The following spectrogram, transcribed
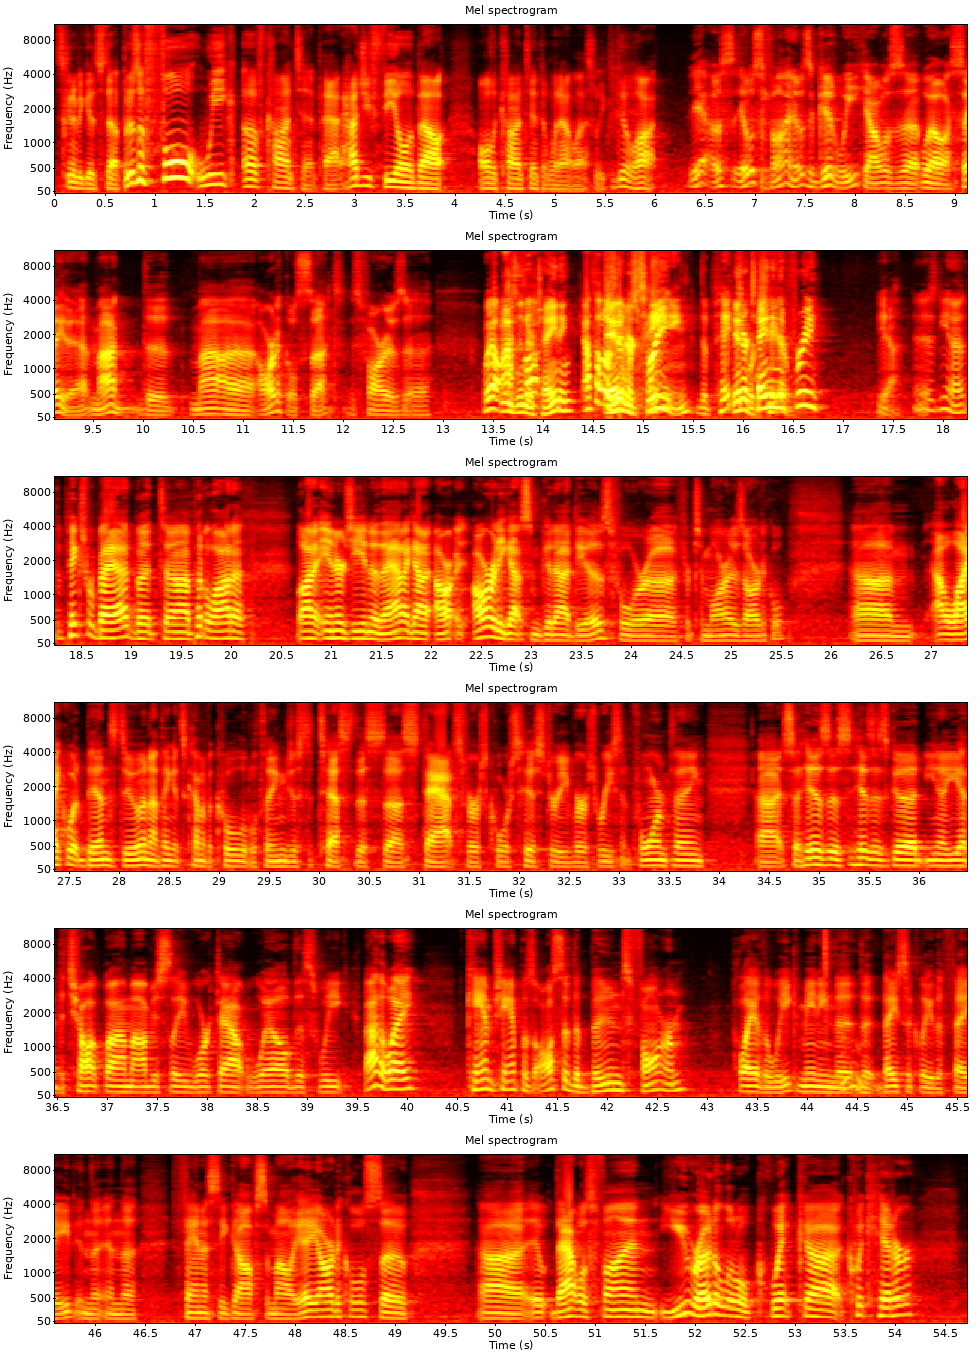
It's gonna be good stuff. But it was a full week of content, Pat. How'd you feel about all the content that went out last week? We did a lot. Yeah, it was it was fun. It was a good week. I was uh, well, I say that my the my uh, article sucked as far as uh, Well, It was I thought- entertaining. I thought it was And free. entertaining. The picks were entertaining and free. Yeah, and it's, you know the picks were bad, but uh, I put a lot of a lot of energy into that. I got already got some good ideas for uh, for tomorrow's article. Um, I like what Ben's doing. I think it's kind of a cool little thing just to test this uh, stats versus course history versus recent form thing. Uh, so his is his is good. You know, you had the chalk bomb obviously worked out well this week. By the way, Cam Champ was also the Boone's Farm play of the week, meaning the, the basically the fade in the in the fantasy golf sommelier article. So uh, it, that was fun. You wrote a little quick uh, quick hitter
